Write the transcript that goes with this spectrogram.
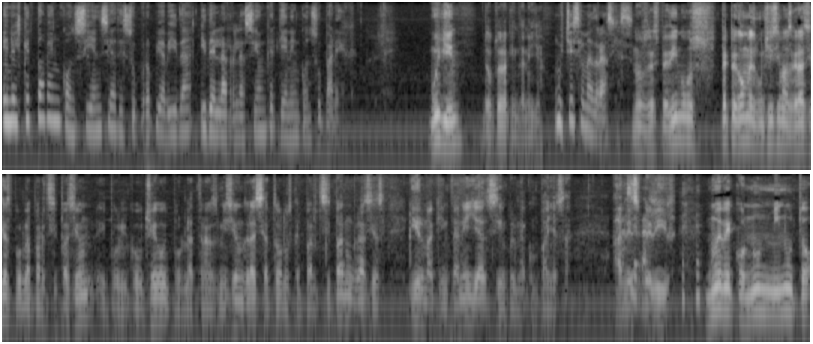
en el que tomen conciencia de su propia vida y de la relación que tienen con su pareja. Muy bien, doctora Quintanilla. Muchísimas gracias. Nos despedimos. Pepe Gómez, muchísimas gracias por la participación y por el cocheo y por la transmisión. Gracias a todos los que participaron. Gracias, Irma Quintanilla. Siempre me acompañas a, a despedir. Nueve con un minuto.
